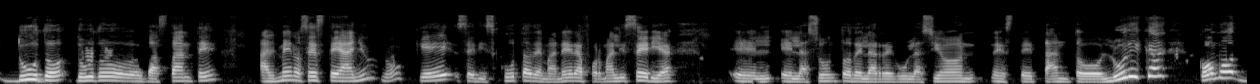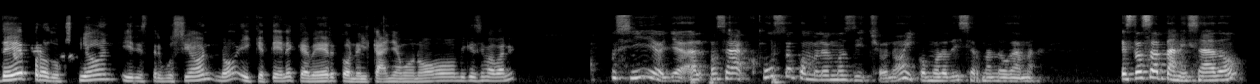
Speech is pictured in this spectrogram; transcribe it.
dudo, dudo bastante, al menos este año, ¿no? Que se discuta de manera formal y seria el, el, asunto de la regulación, este, tanto lúdica como de producción y distribución, ¿no? Y que tiene que ver con el cáñamo, ¿no, mi querida Vani? Pues sí, oye, o sea, justo como lo hemos dicho, ¿no? Y como lo dice Armando Gama, está satanizado,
